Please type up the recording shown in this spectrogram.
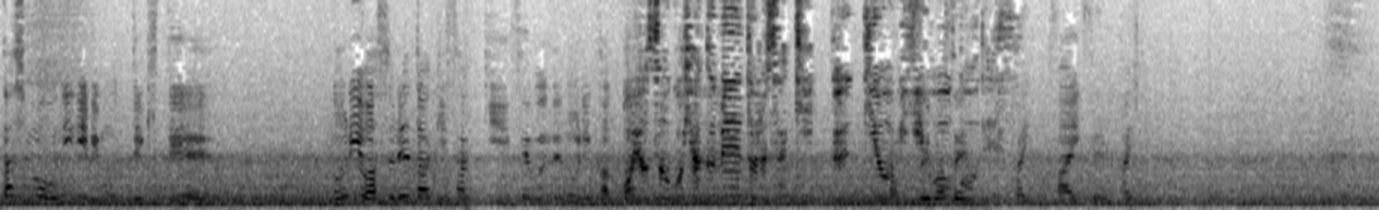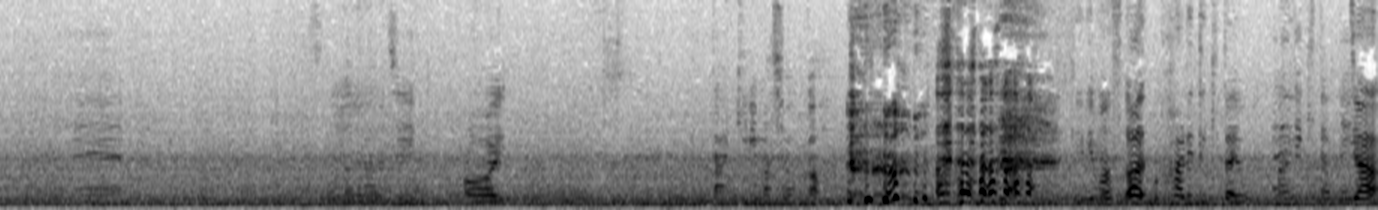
私もおにぎり持ってきて海苔忘れたきさっきセブンで海苔買ったおよそ 500m 先分岐をあ右方向です。はい。はい。はいねそんな感じはい。一旦切りましょうか。切ります。あ晴れてきたよ。慣れてきたね。じゃあ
